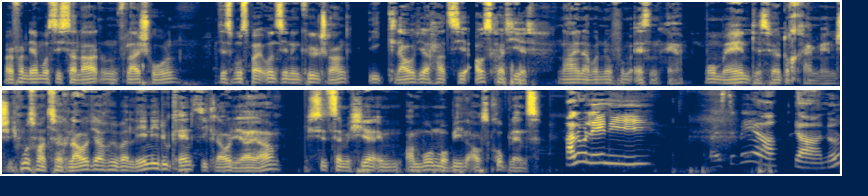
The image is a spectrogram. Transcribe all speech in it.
weil von der muss ich Salat und Fleisch holen. Das muss bei uns in den Kühlschrank. Die Claudia hat sie ausquartiert. Nein, aber nur vom Essen her. Moment, das hört doch kein Mensch. Ich muss mal zur Claudia rüber. Leni, du kennst die Claudia, ja? Ich sitze nämlich hier im, am Wohnmobil aus Koblenz. Hallo Leni. Weißt du wer? Ja, ne?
